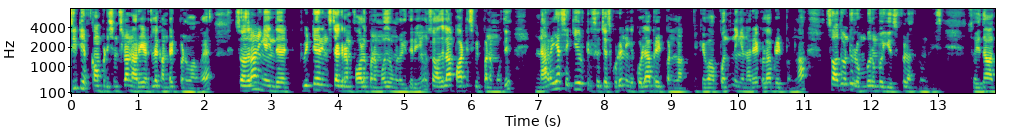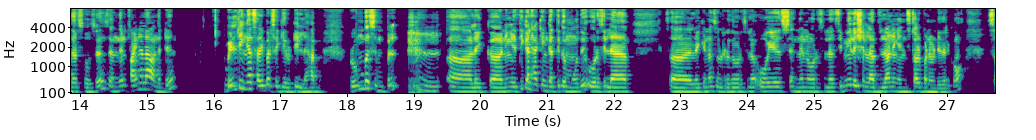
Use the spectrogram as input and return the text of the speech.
சிடிஎஃப் காம்படிஷன்ஸ்லாம் நிறைய இடத்துல கண்டக்ட் பண்ணுவாங்க. ஸோ அதெல்லாம் நீங்கள் இந்த ட்விட்டர் இன்ஸ்டாகிராம் ஃபாலோ பண்ணும்போது உங்களுக்கு தெரியும். ஸோ அதெல்லாம் பார்ட்டிசிபேட் பண்ணும்போது நிறைய செக்யூரிட்டி ரிசர்ச்சர்ஸ் கூட நீங்கள் கொலாபரேட் பண்ணலாம். ஓகேவா அப்போ வந்து நீங்கள் நிறைய கொலாபரேட் பண்ணலாம். ஸோ அது வந்து ரொம்ப ரொம்ப யூஸ்ஃபுல்லாக இருக்கும் கைஸ் ஸோ இதான் அதர் சோர்சஸ் அண்ட் தென் ஃபைனலாக வந்துட்டு building a cyber security lab ரொம்ப சிம்பிள் லைக் நீங்கள் எத்திக்கல் ஹேக்கிங் கற்றுக்கும் போது ஒரு சில uh, லைக் என்ன சொல்கிறது ஒரு சில ஓஎஸ் அண்ட் தென் ஒரு சில சிமுலேஷன் லேப்ஸ்லாம் நீங்கள் இன்ஸ்டால் பண்ண வேண்டியது இருக்கும். ஸோ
